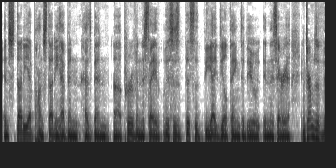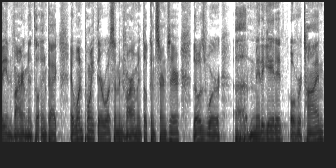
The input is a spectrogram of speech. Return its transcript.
and study upon study have been has been uh, proven to say this is this is the ideal thing to do in this area in terms of the environmental impact. At one point, there was some environmental concerns there. Those were uh, mitigated over time,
